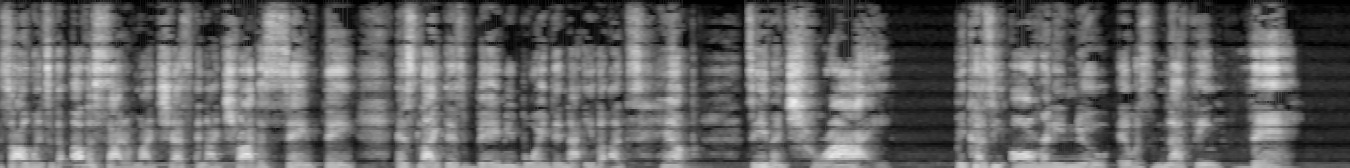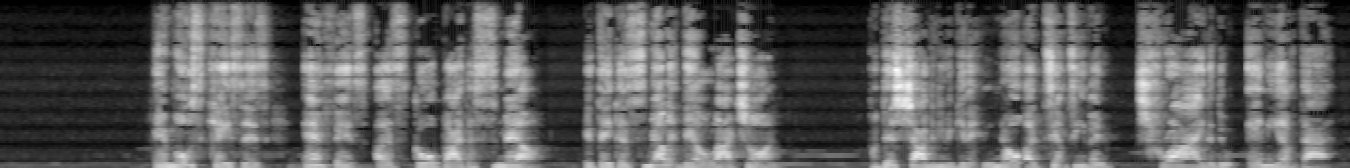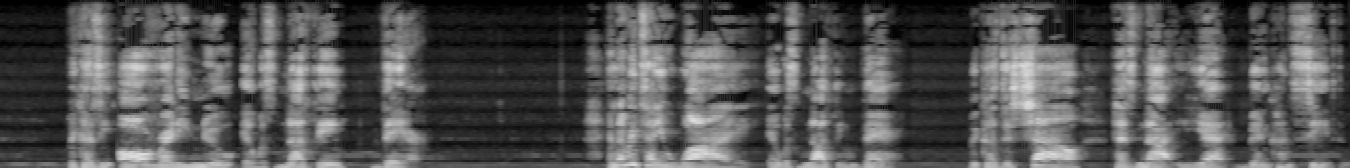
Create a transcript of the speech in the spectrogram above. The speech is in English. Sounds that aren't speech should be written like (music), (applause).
So I went to the other side of my chest and I tried the same thing. It's like this baby boy did not even attempt to even try because he already knew it was nothing there. In most cases, infants us go by the smell. If they can smell it, they'll latch on. But this child didn't even give it no attempt to even try to do any of that because he already knew it was nothing there. And let me tell you why it was nothing there. Because this child has not yet been conceived.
